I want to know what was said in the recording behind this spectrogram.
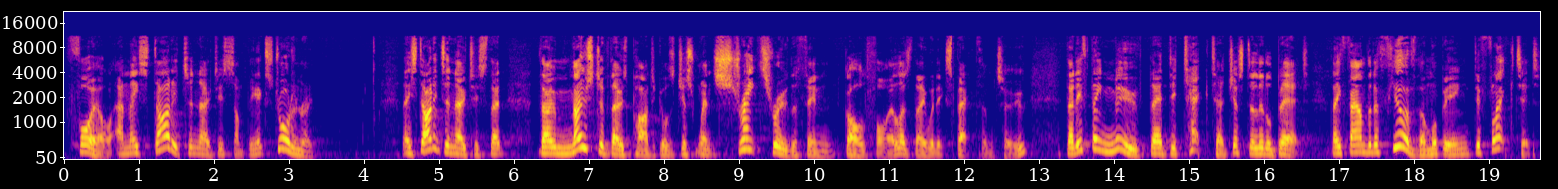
foil. And they started to notice something extraordinary they started to notice that though most of those particles just went straight through the thin gold foil, as they would expect them to, that if they moved their detector just a little bit, they found that a few of them were being deflected.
